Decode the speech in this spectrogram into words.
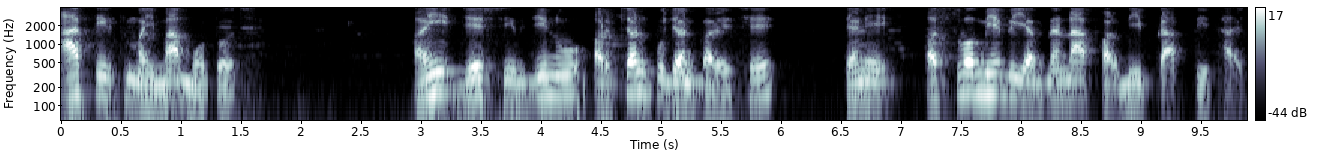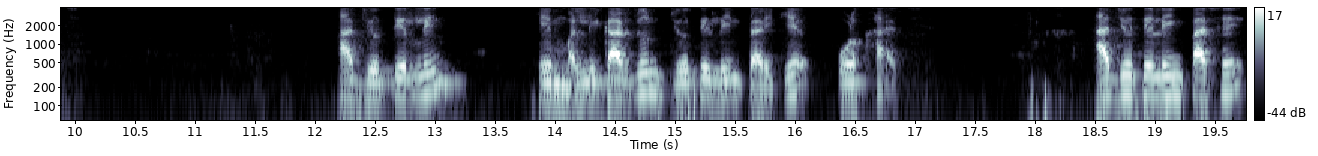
આ તીર્થ મહિમા મોટો છે. અહીં જે શિવજીનું અર્ચન પૂજન કરે છે, તેને અશ્વમેઘ યજ્ઞના ફળની પ્રાપ્તિ થાય છે. આ જ્યોતિર્લિંગ એ મલ્લિકાર્જુન જ્યોતિર્લિંગ તરીકે ઓળખાય છે. આ જ્યોતિર્લિંગ પાસે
